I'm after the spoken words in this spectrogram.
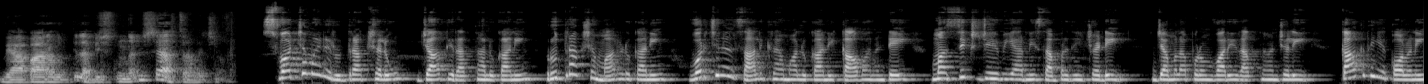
వ్యాపార వృత్తి లభిస్తుందని శాస్త్రవచనం. స్వచ్ఛమైన రుద్రాక్షలు జాతి రత్నాలు కానీ రుద్రాక్ష మాలలు కానీ ఒరిజినల్ సాలిగ్రామాలు కానీ కావాలంటే మా సిక్స్ జేవిఆర్ని సంప్రదించండి. జమలాపురం వారి Ratnanjali Kakatiya colony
